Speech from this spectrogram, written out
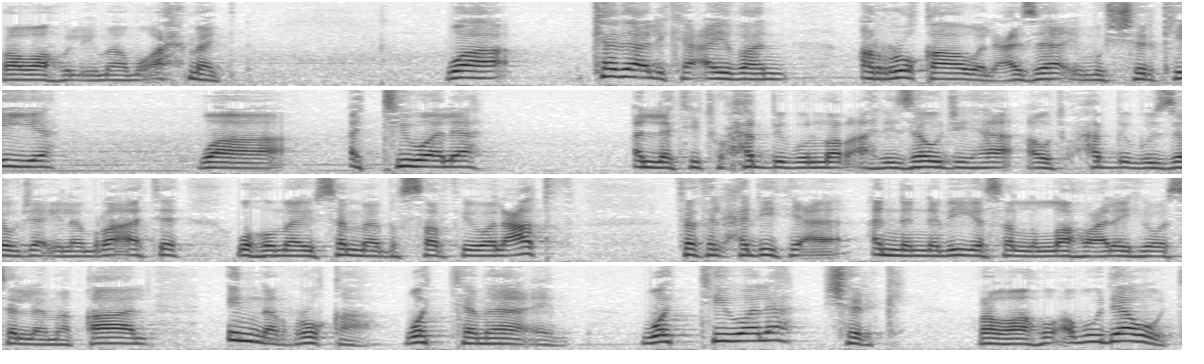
رواه الإمام أحمد. وكذلك أيضا الرقى والعزائم الشركية والتولة التي تحبب المرأة لزوجها أو تحبب الزوج إلى امرأته وهو ما يسمى بالصرف والعطف. ففي الحديث أن النبي صلى الله عليه وسلم قال إن الرقى والتمائم والتولة شرك رواه أبو داود.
